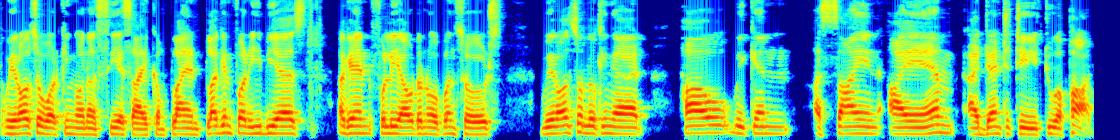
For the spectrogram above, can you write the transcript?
we're also working on a CSI compliant plugin for EBS, again, fully out on open source. We're also looking at how we can assign IAM identity to a pod.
